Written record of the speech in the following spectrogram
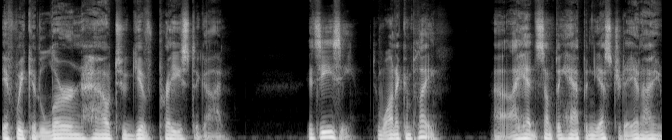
if we could learn how to give praise to God, it's easy to want to complain. Uh, I had something happen yesterday, and I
